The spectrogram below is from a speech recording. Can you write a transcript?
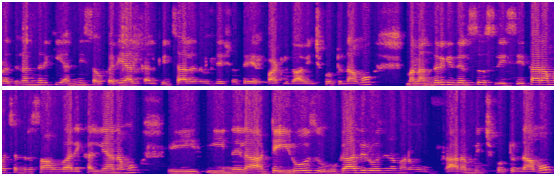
ప్రజలందరికీ అన్ని సౌకర్యాలు కల్పించాలనే ఉద్దేశంతో ఏర్పాట్లు గావించుకుంటున్నాము. మనందరికీ తెలుసు శ్రీ సీతారామచంద్ర స్వామి వారి కళ్యాణము. ఈ ఈ నెల అంటే ఈ రోజు ఉగాది రోజున మనము ప్రారంభించుకుంటున్నాము.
